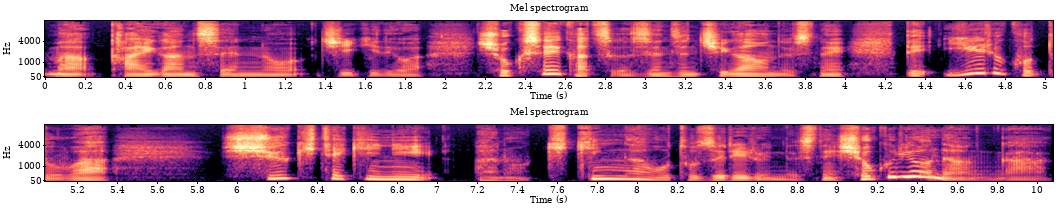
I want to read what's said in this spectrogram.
まあ、海岸線の地域では食生活が全然違うんですね。で言えることは周期的にあの飢饉が訪れるんですね。食糧難が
